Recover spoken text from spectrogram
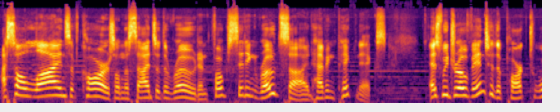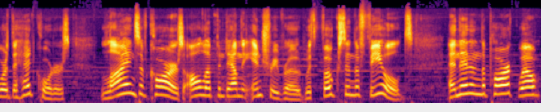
I saw lines of cars on the sides of the road and folks sitting roadside having picnics. As we drove into the park toward the headquarters, lines of cars all up and down the entry road with folks in the fields. And then in the park, well,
